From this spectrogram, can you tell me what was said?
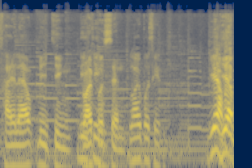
ใช้แล้วดีจริงดีร้อยจริงเปอร์เซ็นต์ร้อยเปอร์เซ็นต์เยี่ยมเยี่ยม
